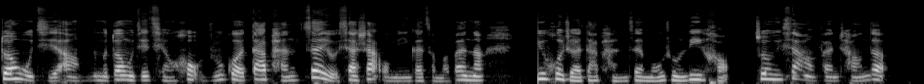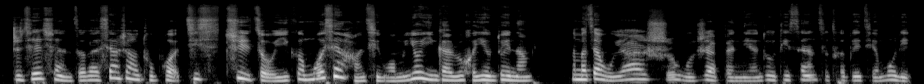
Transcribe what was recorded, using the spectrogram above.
端午节啊，那么端午节前后，如果大盘再有下杀，我们应该怎么办呢？又或者大盘在某种利好作用下反常的，直接选择了向上突破，继续走一个摸线行情，我们又应该如何应对呢？那么在五月二十五日本年度第三次特别节目里，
